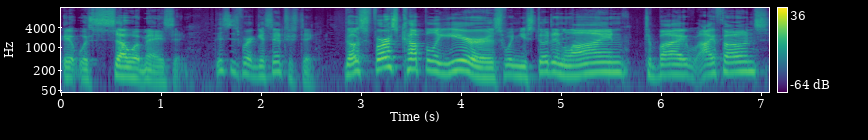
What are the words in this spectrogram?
It was so amazing. This is where it gets interesting. Those first couple of years when you stood in line to buy iPhones,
